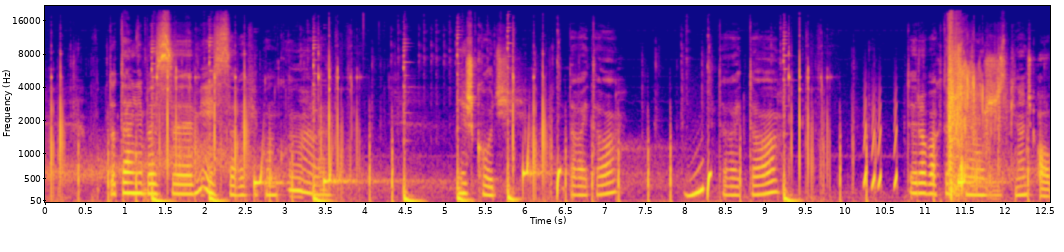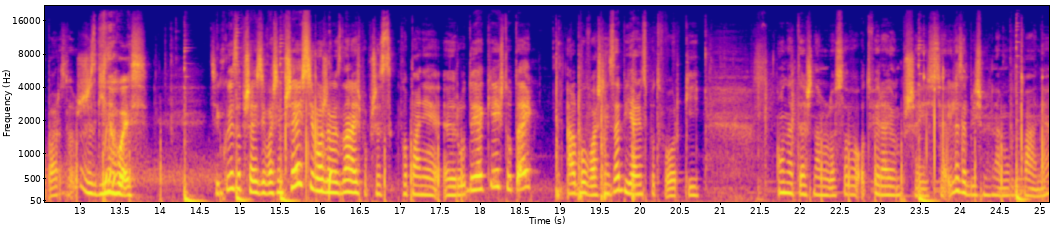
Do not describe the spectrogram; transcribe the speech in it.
totalnie bez e, miejsca w ekwipunku, no ale nie szkodzi. Dawaj to. Dawaj to. Ty, robak, też nie możesz zginąć. O, bardzo dobrze, że zginąłeś. Dziękuję za przejście. Właśnie przejście możemy znaleźć poprzez kopanie rudy jakiejś tutaj, albo właśnie zabijając potworki. One też nam losowo otwierają przejścia. Ile zabiliśmy chlamów? Dwa, nie?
